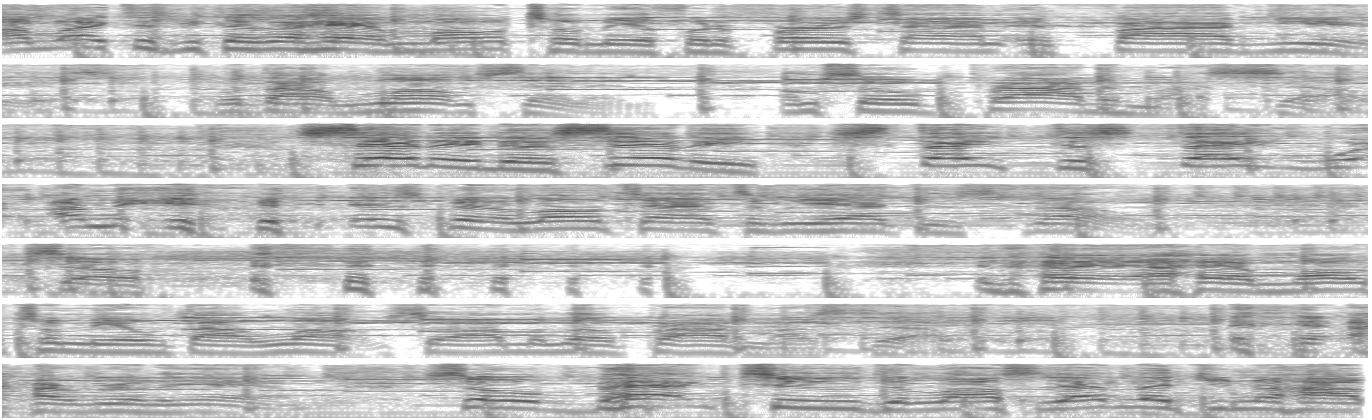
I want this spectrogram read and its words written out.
I'm like this because I had Malt-O-Meal for the first time in five years without lumps in it. I'm so proud of myself. City to city, state to state. I mean, it's been a long time since we had this snow. So, and I, I have Malt-O-Meal without lumps, so I'm a little proud of myself. I really am. So back to the lawsuit. That let you know how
